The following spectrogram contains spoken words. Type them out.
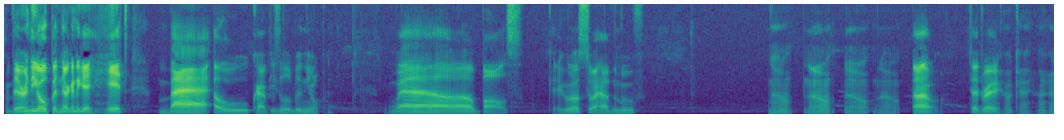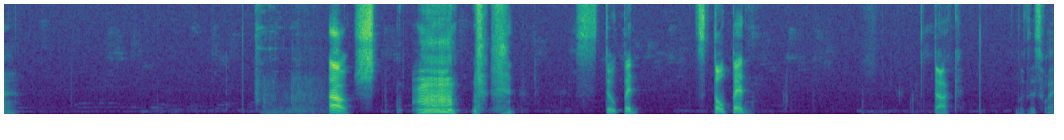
If they're in the open, they're going to get hit bad. Oh, crap. He's a little bit in the open. Well, balls. Okay, who else do I have to move? No, no, no, no. Oh, Dead Ray. Okay, okay. Oh, sh. Stupid. Stupid. Duck. Look this way.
